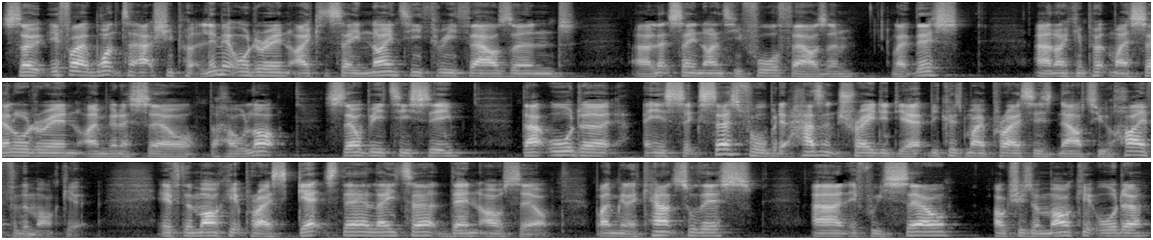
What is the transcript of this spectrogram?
So if I want to actually put a limit order in, I can say 93,000, uh, let's say 94,000 like this. And I can put my sell order in. I'm going to sell the whole lot, sell BTC. That order is successful, but it hasn't traded yet because my price is now too high for the market. If the market price gets there later, then I'll sell. But I'm going to cancel this. And if we sell, I'll choose a market order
